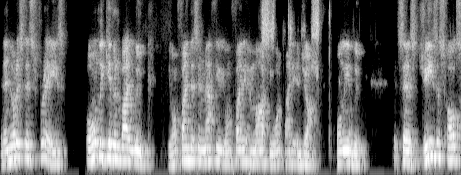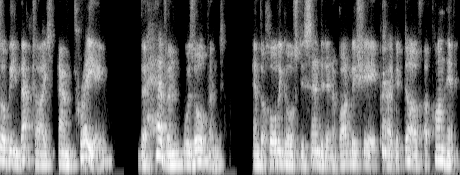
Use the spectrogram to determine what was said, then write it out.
and then notice this phrase, only given by Luke. You won't find this in Matthew, you won't find it in Mark, you won't find it in John, only in Luke. It says, Jesus also being baptized and praying, the heaven was opened, and the Holy Ghost descended in a bodily shape like a dove upon him.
